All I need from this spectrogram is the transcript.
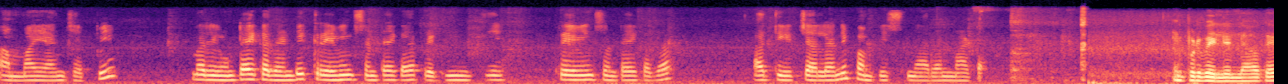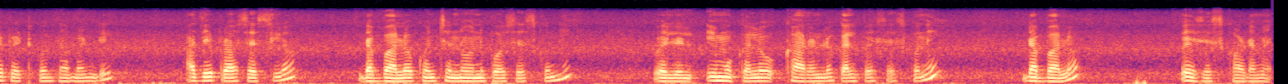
అమ్మాయి అని చెప్పి. మరి ఉంటాయి కదండి క్రేవింగ్స్ ఉంటాయి కదా ప్రెగ్నెన్సీ క్రేవింగ్స్ ఉంటాయి కదా అది తీర్చాలని పంపిస్తున్నారనమాట ఇప్పుడు వెల్లుల్లిపాయ పెట్టుకుందామండి. అదే ప్రాసెస్లో డబ్బాలో కొంచెం నూనె పోసేసుకుని వెల్లుల్లి ఈ ముక్కలు కారంలో కలిపేసేసుకుని డబ్బాలో వేసేసుకోవడమే.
